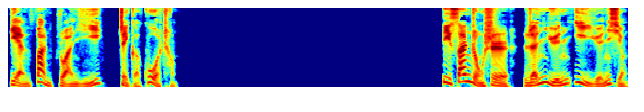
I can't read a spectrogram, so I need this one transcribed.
典范转移这个过程。第三种是人云亦云型，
